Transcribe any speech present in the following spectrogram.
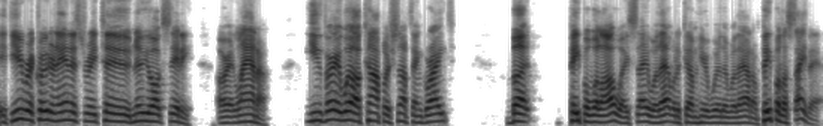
if you recruit an industry to New York City or Atlanta, you very well accomplish something great. But people will always say, well, that would have come here with or without them. People will say that.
